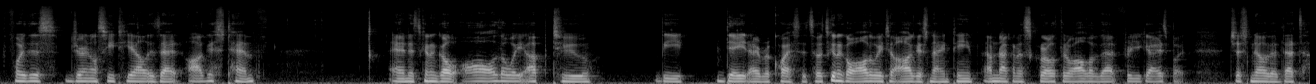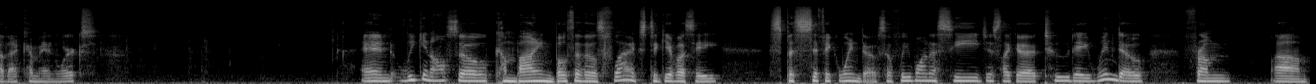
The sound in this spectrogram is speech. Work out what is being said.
for this journal CTL is at August 10th. And it's going to go all the way up to the date I requested. So it's going to go all the way to August 19th. I'm not going to scroll through all of that for you guys, but just know that that's how that command works. And we can also combine both of those flags to give us a specific window. So if we want to see just like a two day window from, um,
